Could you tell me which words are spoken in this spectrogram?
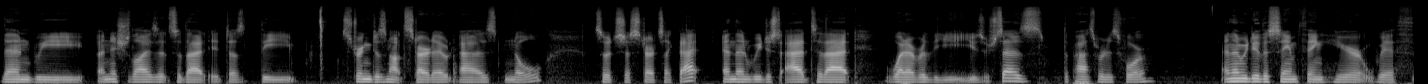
Then we initialize it so that it does the string does not start out as null. So it just starts like that and then we just add to that whatever the user says the password is for. And then we do the same thing here with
